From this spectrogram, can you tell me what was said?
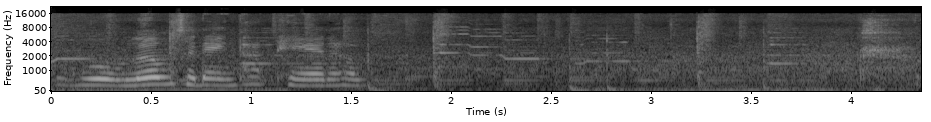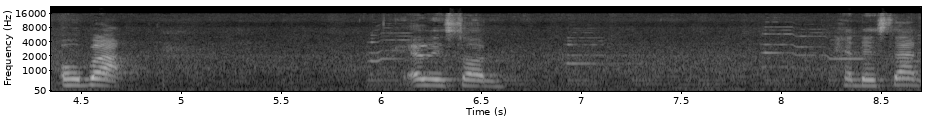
ผมเริ่มแสดงท่าแท้นะครับ โอบักเอลิสันเฮนเดอร์สัน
